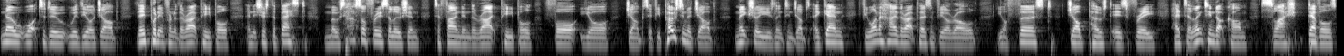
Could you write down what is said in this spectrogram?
know what to do with your job. They put it in front of the right people, and it's just the best, most hassle free solution to finding the right people for your job. So if you're posting a job, make sure you use LinkedIn Jobs. Again, if you want to hire the right person for your role, your first job post is free. Head to linkedin.com slash devils.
